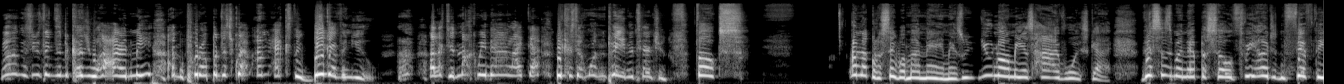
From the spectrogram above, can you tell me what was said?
Know, you think it's because you hired me, I'm gonna put up with this crap. I'm actually bigger than you. Huh? I let you knock me down like that because I wasn't paying attention. Folks, I'm not going to say what my name is. You know me as High Voice Guy. This has been episode 350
